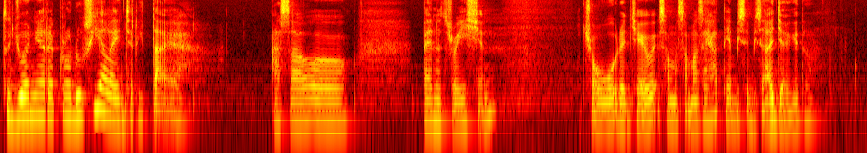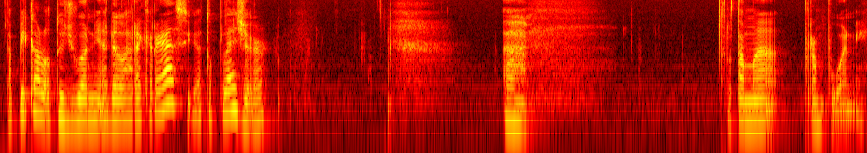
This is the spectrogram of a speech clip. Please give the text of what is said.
tujuannya reproduksi ya lain cerita ya. Asal penetration cowok dan cewek sama-sama sehat ya bisa-bisa aja gitu tapi kalau tujuannya adalah rekreasi atau pleasure uh, terutama perempuan nih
